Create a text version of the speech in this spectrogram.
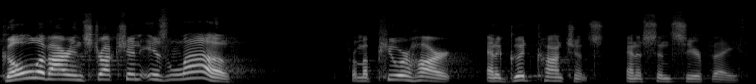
goal of our instruction is love from a pure heart and a good conscience and a sincere faith.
